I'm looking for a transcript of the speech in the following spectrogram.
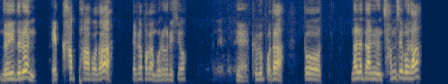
너희들은 백합화보다 백합화가 뭐라 그랬죠? 예, 그것보다 또 날아다니는 참새보다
